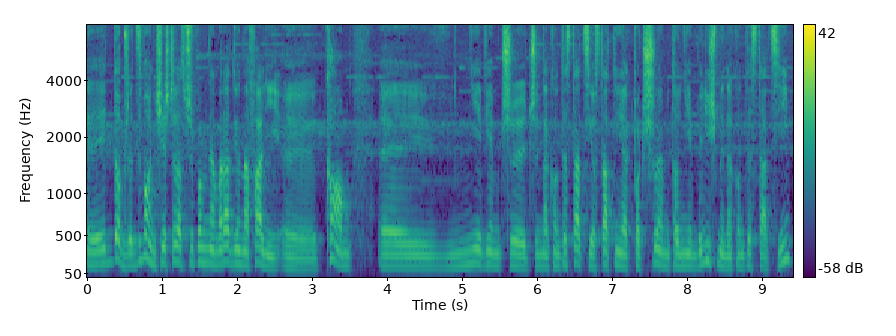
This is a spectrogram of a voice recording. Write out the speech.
Y, Dobrze, dzwońcie. Jeszcze raz przypominam, radio na fali.com. Nie wiem, czy, czy na kontestacji. Ostatnio, jak patrzyłem, to nie byliśmy na kontestacji.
